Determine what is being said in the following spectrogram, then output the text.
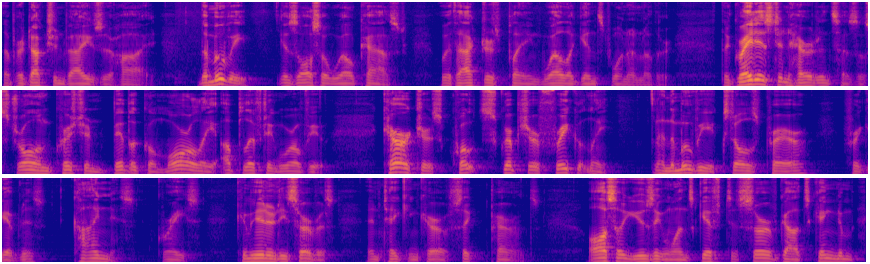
The production values are high. The movie is also well cast, with actors playing well against one another. The Greatest Inheritance has a strong Christian, biblical, morally uplifting worldview. Characters quote scripture frequently, and the movie extols prayer, forgiveness, kindness, grace, community service, and taking care of sick parents. Also, using one's gift to serve God's kingdom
